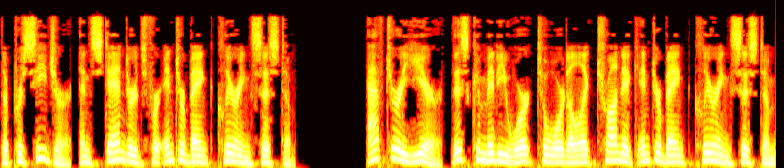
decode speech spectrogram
the procedure, and standards for interbank clearing system. After a year, this committee worked toward Electronic Interbank Clearing System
